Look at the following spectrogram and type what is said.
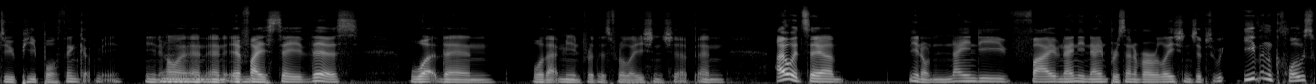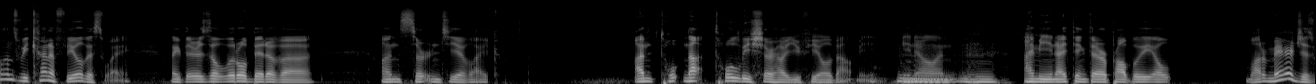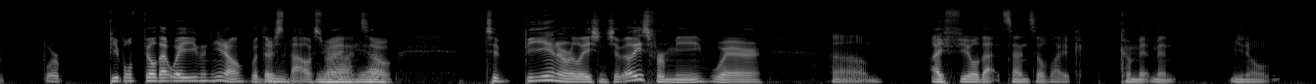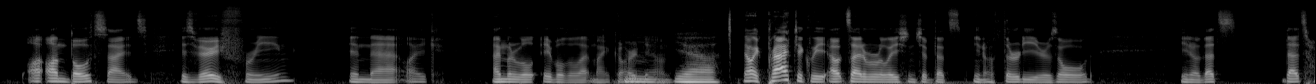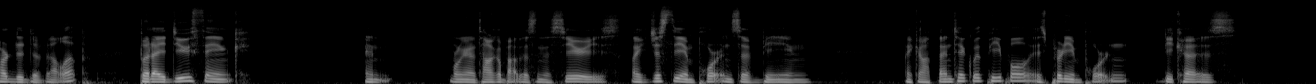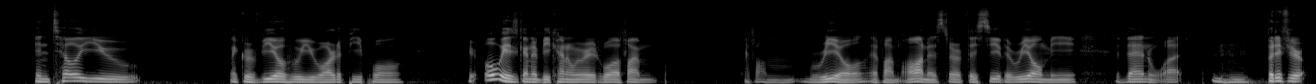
do people think of me? You know, and, and and if Mhm. I say this, what then will that mean for this relationship? And I would say um you know 95 99% of our relationships we, even close ones we kind of feel this way like there's a little bit of a uncertainty of like i'm to- not totally sure how you feel about me you know and Mhm. i mean i think there are probably a lot of marriages where people feel that way even you know with their Mm, spouse yeah, right and yeah. so to be in a relationship at least for me where um i feel that sense of like commitment you know on, on both sides is very freeing in that like i'm able, able to let my guard Mm, down Yeah. now like practically outside of a relationship that's you know 30 years old you know that's that's hard to develop but i do think and we're going to talk about this in the series like just the importance of being like authentic with people is pretty important because until you like reveal who you are to people you're always going to be kind of worried well if i'm if i'm real if i'm honest or if they see the real me then what Mm-hmm. but if you're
